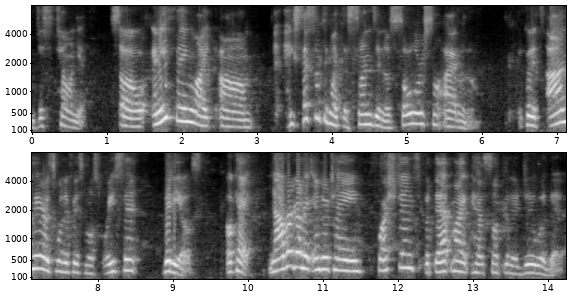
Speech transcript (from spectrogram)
I'm just telling you. So anything like um he says something like the sun's in a solar sun. I don't know. But it's on there. It's one of his most recent videos. Okay, now we're going to entertain questions, but that might have something to do with it.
